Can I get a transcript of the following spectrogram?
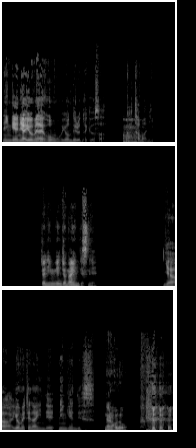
人間には読めない本を読んでるんだけどさ、たまに。じゃあ人間じゃないんですね。いやー、読めてないんで人間です。なるほど。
